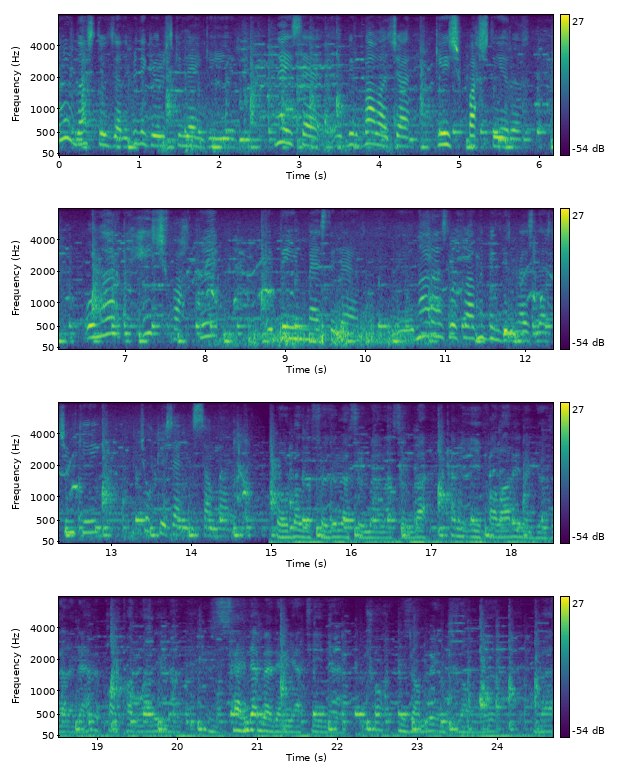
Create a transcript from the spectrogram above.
Olur da studiyada bir də görürüz ki, ləngiyir. Nə isə e, bir balaca gec başlayırıq. Onlar heç vaxtı e, deyinməzdilər. e, Narazılıqlarını bildirməzdilər. Çünki çox gözəl insanlar idi. Oradan da sözün əsl mənasında həm ifaları ilə gözəl idi, həm paltarları ilə, səhnə mədəniyyəti ilə çox nizamlı, intizamlı və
